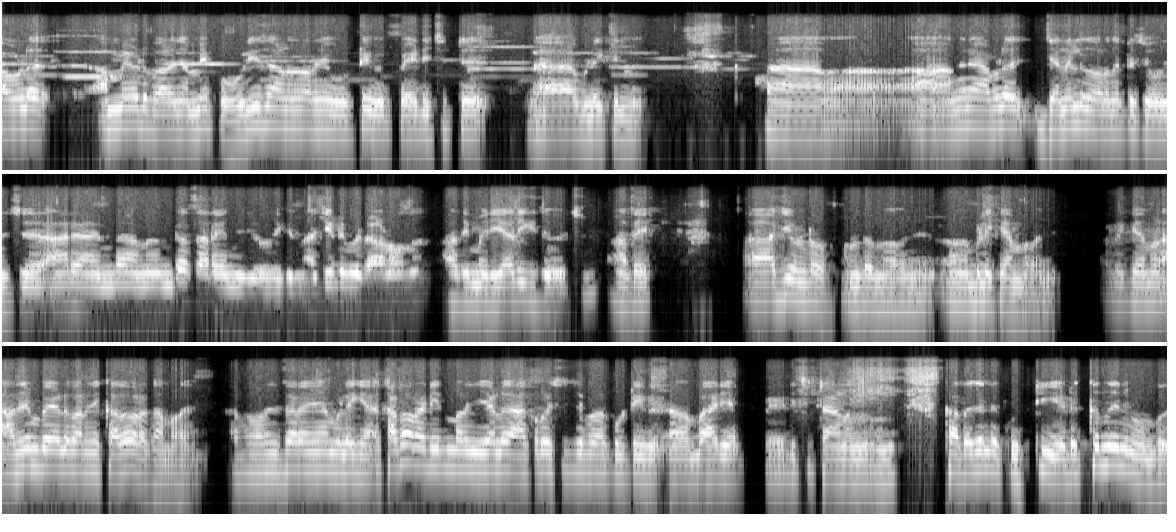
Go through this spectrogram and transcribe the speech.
അവൾ അമ്മയോട് പറഞ്ഞു അമ്മയെ പോലീസാണെന്ന് പറഞ്ഞ് കുട്ടി പേടിച്ചിട്ട് വിളിക്കുന്നു. അങ്ങനെ അവൾ ജനൽ തുറന്നിട്ട് ചോദിച്ച് ആരാ? എന്താണ്? എന്താ സാറേ? എന്ന് ചോദിക്കുന്നു. അജിയുടെ വീടാണോ? എന്ന് ആദ്യം മര്യാദയ്ക്ക് ചോദിച്ചു. അതെ "ആ, അജി ഉണ്ടോ? ഉണ്ടെന്ന് പറഞ്ഞു വിളിക്കാൻ പറഞ്ഞു. വിളിക്കാൻ പറഞ്ഞു അതിനും അയാൾ പറഞ്ഞ് കഥ തുറക്കാൻ പറഞ്ഞു. അപ്പൊ പറഞ്ഞു സാറേ ഞാൻ വിളിക്കാം. കഥ റെഡി എന്ന് പറഞ്ഞ് ഇയാൾ ആക്രോശിച്ചപ്പോൾ കുട്ടി ഭാര്യ പേടിച്ചിട്ടാണെന്ന് കഥകന്റെ കുറ്റി എടുക്കുന്നതിന് മുമ്പ്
